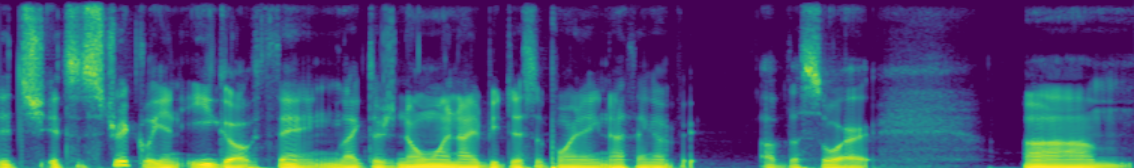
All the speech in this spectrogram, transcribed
It's it's strictly an ego thing. Like there's no one I'd be disappointing. Nothing of of the sort. Um,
